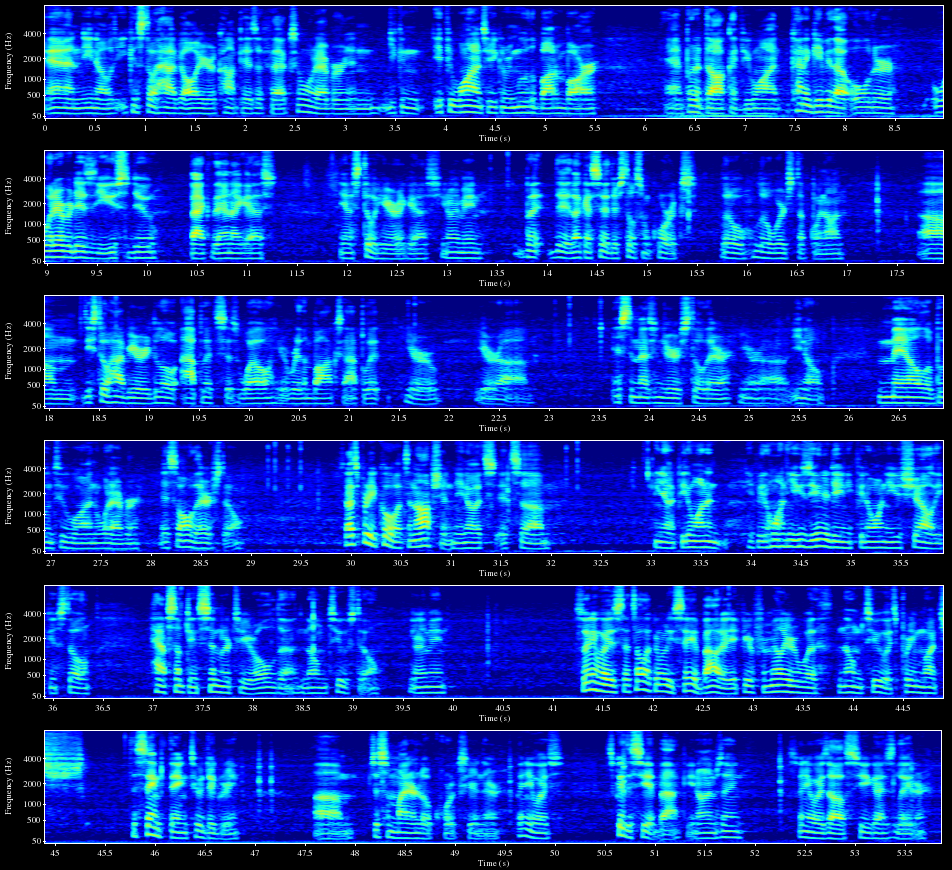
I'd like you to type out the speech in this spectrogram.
And you know you can still have all your Compiz effects and whatever. And you can, if you wanted to, you can remove the bottom bar and put a dock if you want. Kind of give you that older, whatever it is you used to do back then, I guess. You know, still here, I guess. You know what I mean? But like I said, there's still some quirks, little little weird stuff going on. Um, you still have your little applets as well, your Rhythm Box applet, your your uh, Instant Messenger is still there. Your uh, you know, Mail, Ubuntu one, whatever. It's all there still. So that's pretty cool. It's an option. You know, it's it's um, you know if you don't want to if you don't want to use Unity and if you don't want to use Shell you can still have something similar to your old uh, GNOME 2 still you know what I mean so anyways that's all I can really say about it if you're familiar with GNOME 2 it's pretty much the same thing to a degree um, just some minor little quirks here and there but anyways it's good to see it back you know what I'm saying so anyways I'll see you guys later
